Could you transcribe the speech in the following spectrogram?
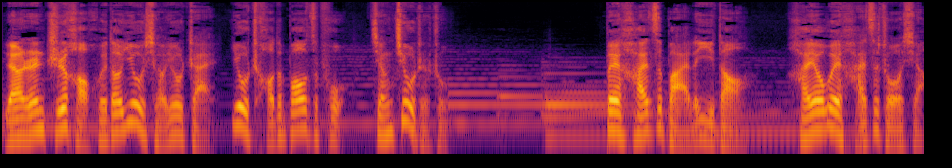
两人只好回到又小又窄又潮的包子铺将就着住。被孩子摆了一道，还要为孩子着想。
